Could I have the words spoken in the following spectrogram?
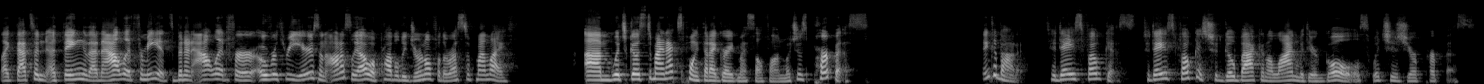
Like that's an, a thing, an outlet for me. It's been an outlet for over three years. And honestly, I will probably journal for the rest of my life. Um, which goes to my next point that I grade myself on, which is purpose. Think about it. Today's focus. Today's focus should go back and align with your goals, which is your purpose.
